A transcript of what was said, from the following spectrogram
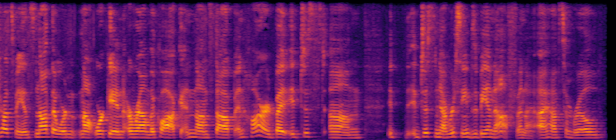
trust me it's not that we're not working around the clock and nonstop and hard but it just um, it, it just never seems to be enough and I, I have some real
